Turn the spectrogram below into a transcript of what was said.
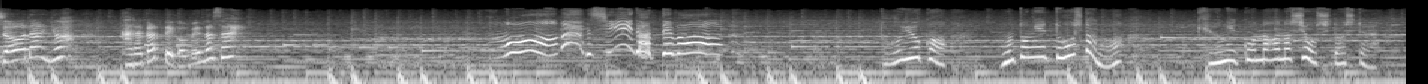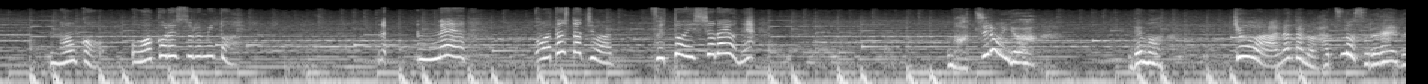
冗談よ。からかってごめんなさい。もうシーダってばというか本当にどうしたの？急にこんな話をしだして。なんかお別れするみたい。ねねえ私たちはずっと一緒だよね？もちろんよ。でも今日はあなたの初のソロライブ。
